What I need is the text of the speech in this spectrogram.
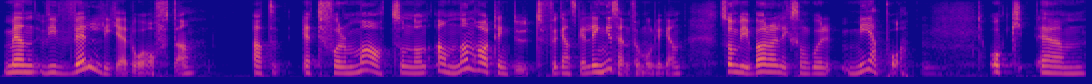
Men vi väljer då ofta att ett format som någon annan har tänkt ut för ganska länge sedan förmodligen, som vi bara liksom går med på. Och um,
